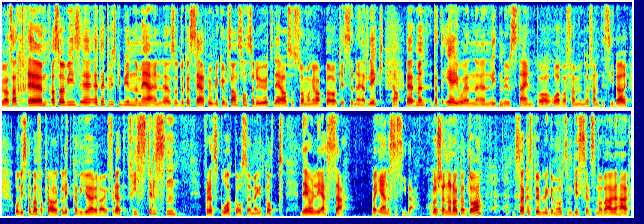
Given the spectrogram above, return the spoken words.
uansett. Eh, altså, vi, eh, jeg tenkte vi skulle begynne med en, altså, Dere ser publikum. sant? Sånn ser det ut. Det er altså så mange lapper, og Kristin er helt lik. Ja. Eh, men dette er jo en, en liten murstein på over 550 sider. Og vi skal bare forklare dere litt hva vi gjør i dag. Fordi at fristelsen, fordi at språket også er meget godt, det er å lese hver eneste side. Og da skjønner dere at da Stakkars publikum holdt som gissel som å være her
